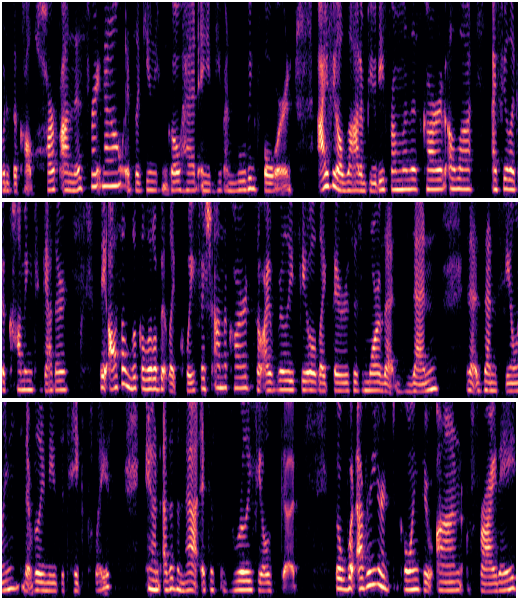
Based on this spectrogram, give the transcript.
what is it called harp on this right now? It's like you, you, can go ahead and you keep on moving forward. I feel a lot of beauty from this card a lot. I feel like a coming together. They also look a little bit like koi fish on the card so i really feel like there's this more of that zen and that zen feeling that really needs to take place. And other than that it just really feels good. So whatever you're going through on friday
